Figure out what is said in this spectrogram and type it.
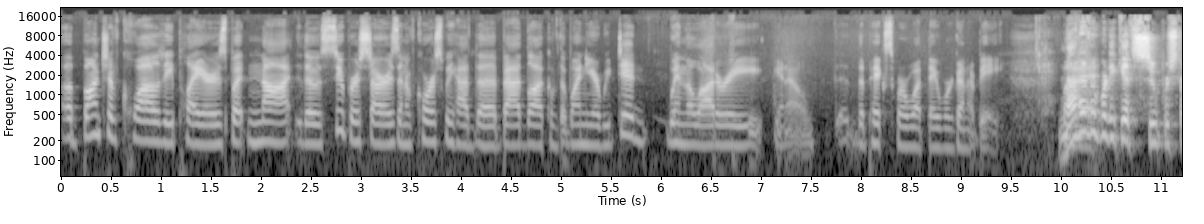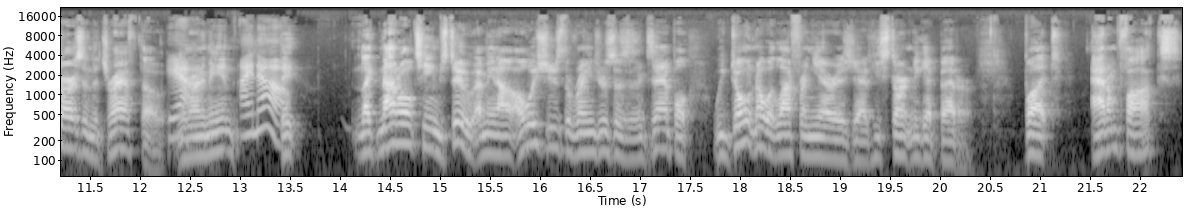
a bunch of quality players, but not those superstars. And of course, we had the bad luck of the one year we did win the lottery. You know, the picks were what they were going to be. But, not everybody gets superstars in the draft, though. Yeah, you know what I mean? I know. They, like not all teams do. I mean, I'll always use the Rangers as an example. We don't know what Lafreniere is yet. He's starting to get better. But Adam Fox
